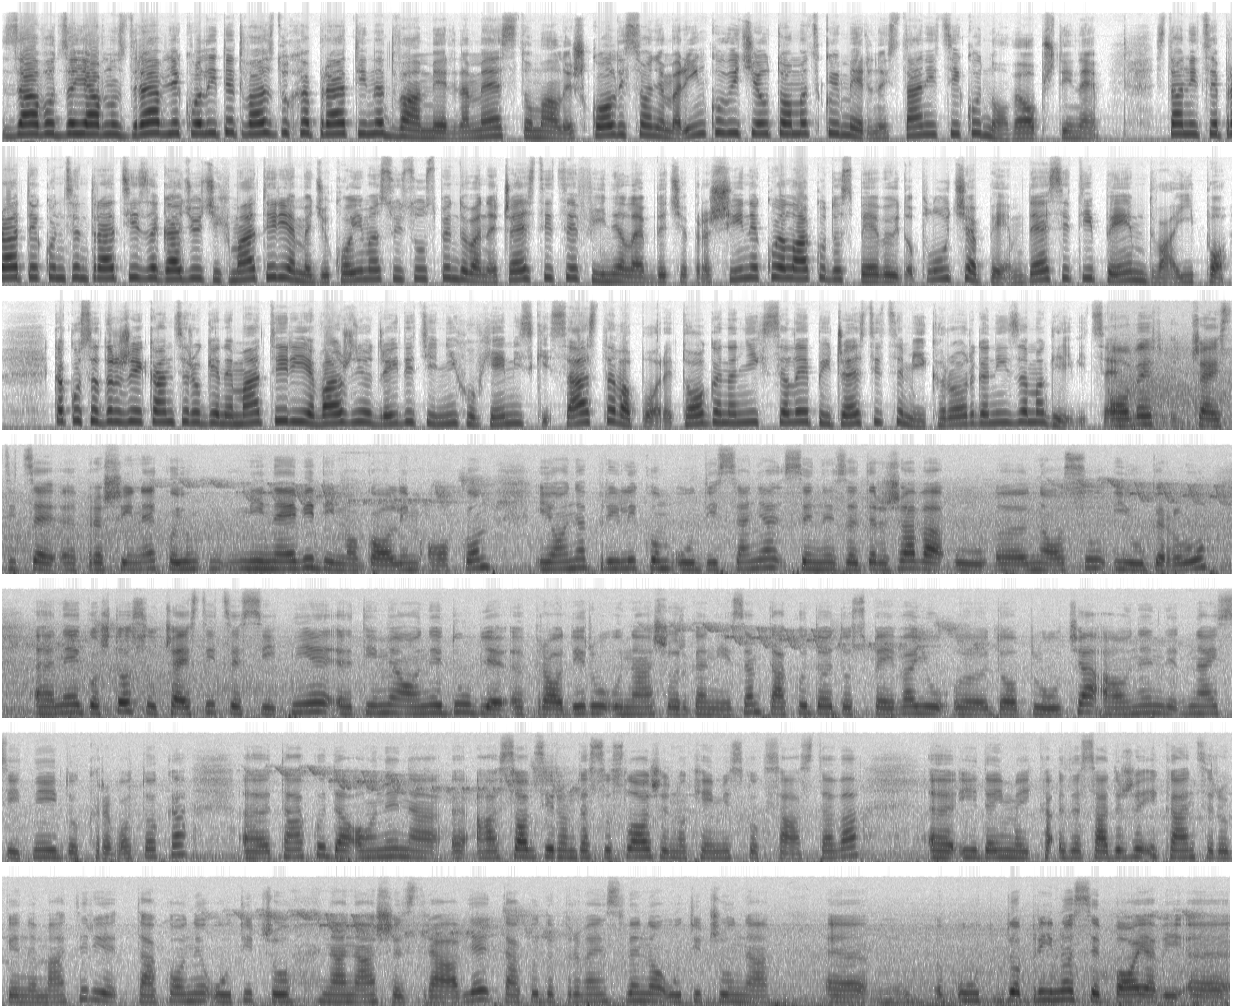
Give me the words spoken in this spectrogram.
Zavod za javno zdravlje kvalitet vazduha prati na dva merna mesta u maloj školi Sonja Marinković i automatskoj mernoj stanici kod nove opštine. Stanice prate koncentracije zagađujućih materija, među kojima su i suspendovane čestice, fine lebdeće prašine koje lako dospevaju do pluća PM10 i PM2,5. Kako sadrže i kancerogene materije, važno je odrediti njihov hemijski sastav, a pored toga na njih se lepe i čestice mikroorganizama gljivice. Ove čestice e, prašine koju mi ne vidimo golim okom i ona prilikom udisanja se ne zadržava u e, nosu i u grlu, nego što su čestice sitnije, e, time one dublje prodiru u naš organizam, tako da dospevaju do pluća, a one najsitnije i do krvotoka, tako da one, na, a s obzirom da su složenog hemijskog sastava, E, i da, ima i, da sadrže i kancerogene materije, tako one utiču na naše zdravlje, tako da prvenstveno utiču na e, doprinose pojavi e,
